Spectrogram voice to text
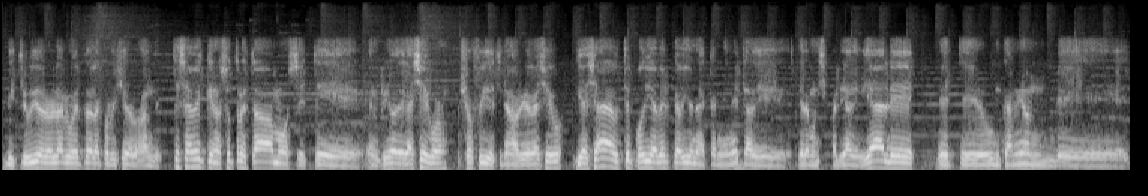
distribuidos a lo largo de toda la cordillera de los Andes. Usted sabe que nosotros estábamos este, en Río de Gallego, yo fui destinado a Río de Gallego, y allá usted podía ver que había una camioneta de, de la Municipalidad de Viale, este, un camión de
